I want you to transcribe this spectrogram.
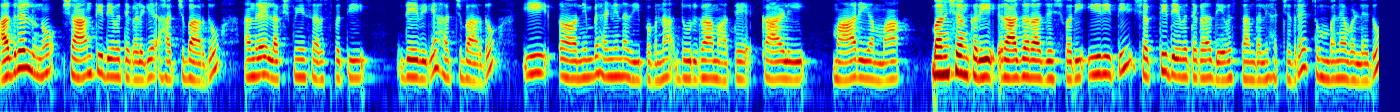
ಅದರಲ್ಲೂ ಶಾಂತಿ ದೇವತೆಗಳಿಗೆ ಹಚ್ಚಬಾರ್ದು ಅಂದರೆ ಲಕ್ಷ್ಮೀ, ಸರಸ್ವತಿ ದೇವಿಗೆ ಹಚ್ಚಬಾರ್ದು ಈ ನಿಂಬೆಹಣ್ಣಿನ ದೀಪವನ್ನು ದುರ್ಗಾ ಮಾತೆ, ಕಾಳಿ, ಮಾರಿಯಮ್ಮ, ಬನಶಂಕರಿ, ರಾಜರಾಜೇಶ್ವರಿ ಈ ರೀತಿ ಶಕ್ತಿ ದೇವತೆಗಳ ದೇವಸ್ಥಾನದಲ್ಲಿ ಹಚ್ಚಿದ್ರೆ ತುಂಬಾ ಒಳ್ಳೆಯದು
